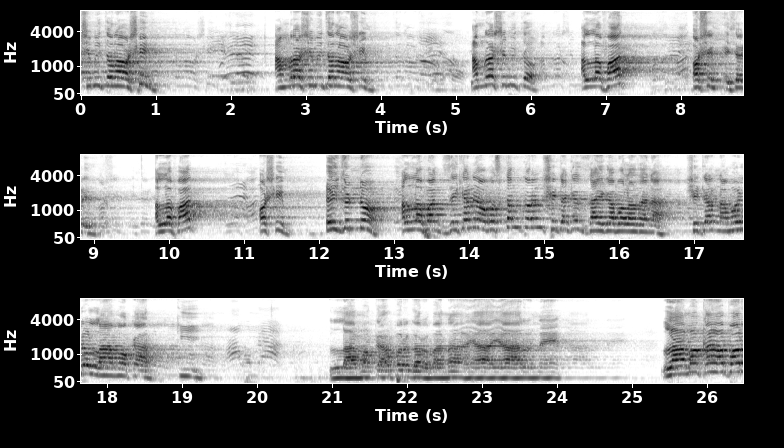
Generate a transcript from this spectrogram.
সীমিত না অসীম? আমরা সীমিত না অসীম? আমরা সীমিত। অসীম, এই অসীম। এই জন্য আল্লাহ যেখানে অবস্থান করেন সেটাকে জায়গা বলা যায় না। সেটার নাম হইল লামকাত কি? লামকা পর ঘর বানায়ার নে। লামকা পর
